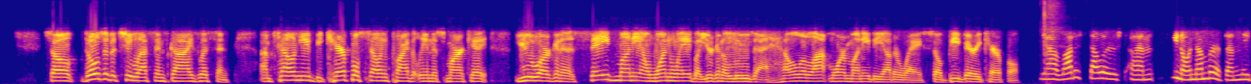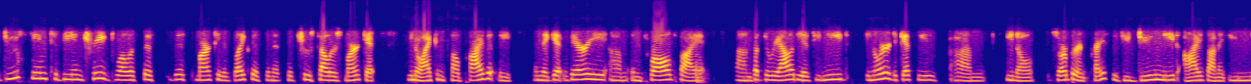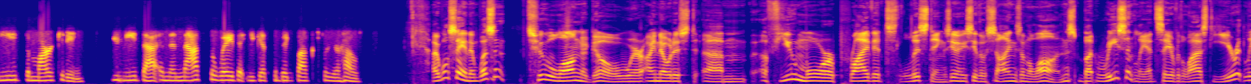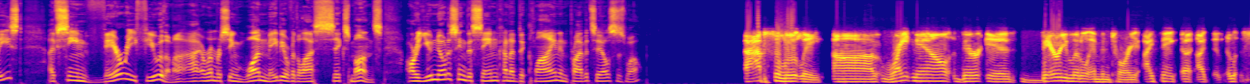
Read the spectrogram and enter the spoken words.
So those are the two lessons, guys. Listen, I'm telling you, be careful selling privately in this market. You are going to save money on one way, but you're going to lose a hell of a lot more money the other way. So be very careful. Yeah, a lot of sellers, um, you know, a number of them, they do seem to be intrigued. Well, if this this market is like this and it's a true seller's market, you know, I can sell privately, and they get very um, enthralled by it. Um, but the reality is, you need, in order to get these um, you know, exorbitant prices, you do need eyes on it. You need the marketing. You need that. And then that's the way that you get the big bucks for your house. I will say, and it wasn't too long ago where I noticed um, a few more private listings. You know, you see those signs on the lawns, but recently, I'd say over the last year at least, I've seen very few of them. I, I remember seeing one maybe over the last six months. Are you noticing the same kind of decline in private sales as well? Absolutely. Uh, right now, there is very little inventory. I think uh, I,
